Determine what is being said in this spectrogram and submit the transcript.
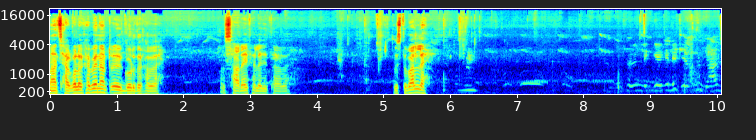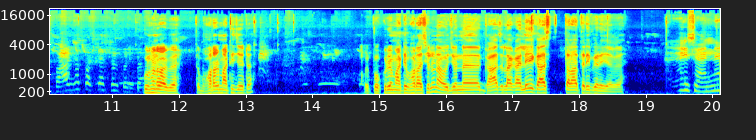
না ছাগলে খাবে, না গরুতে খাবে। সারাই ফেলে যেতে হবে। বুঝতে পারলে? কোনখানে পারবে তো ভরার মাটি যেটা ওই পুকুরের মাটি ভরা ছিল না ওই জন্য গাছ লাগাইলেই গাছ তাড়াতাড়ি বেড়ে যাবে। সান্না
